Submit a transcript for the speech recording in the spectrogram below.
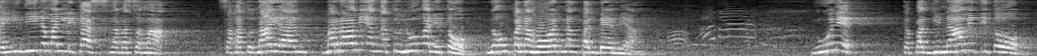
ay hindi naman likas na masama. Sa katunayan, marami ang natulungan ito noong panahon ng pandemya. Ngunit, kapag ginamit ito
